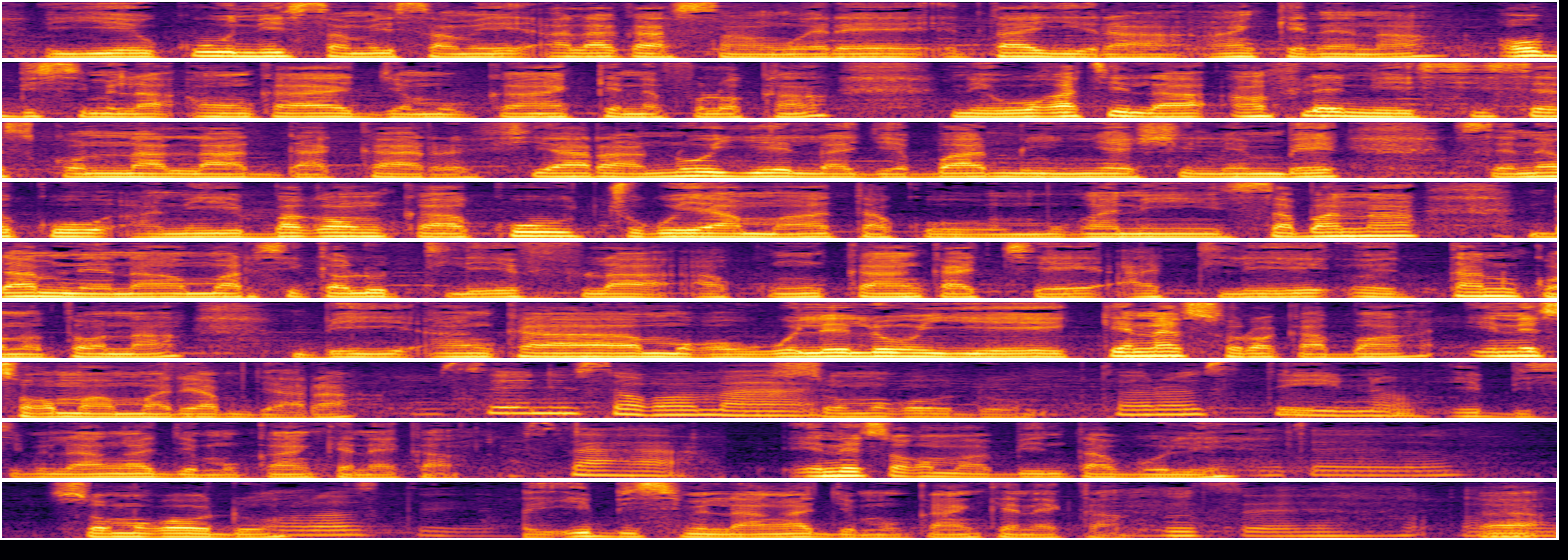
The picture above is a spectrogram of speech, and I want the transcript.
ye k'u ni same same ala ka san wɛrɛ ta yira an kɛnɛ na aw bisimila anw ka jɛmukan kɛnɛ fɔlɔ kan nin wagati la an filɛ nin sises kɔnɔna la dakar fiyara n'o ye lajɛba min ɲɛsilen bɛ sɛnɛ ko ani baganw ka kow cogoya ma tako mugani sabanan daminɛna marisikalo tile fila a kun kan ka cɛ a tile eh, tan ni kɔnɔtɔn na bi an ka mɔgɔ welelenw ye kɛnɛ sɔrɔ ka ban i ni sɔgɔma mariam jara se ni sɔgɔma somɔgɔw don tɔɔrɔ se yen nɔ i bisimila an ka jɛmukan kɛnɛ kan saha i ni sɔgɔma binta boli somɔgɔw don i bisimila an ka jɛmukan kɛnɛ kan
